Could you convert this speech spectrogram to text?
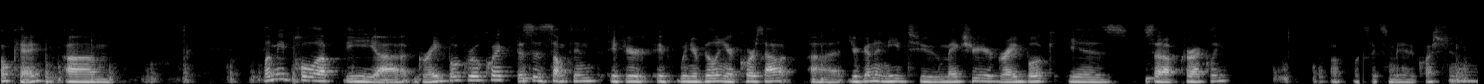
Okay. Um, let me pull up the uh, grade book real quick. This is something if you're if when you're building your course out, uh, you're going to need to make sure your grade book is set up correctly. Oh, looks like somebody had a question.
